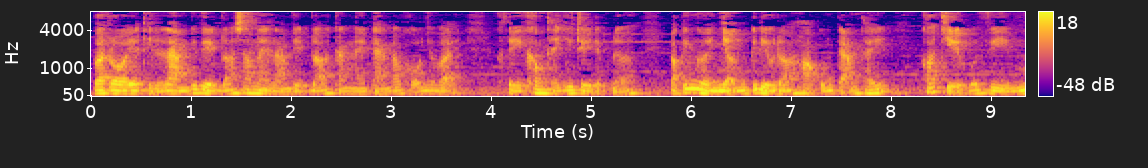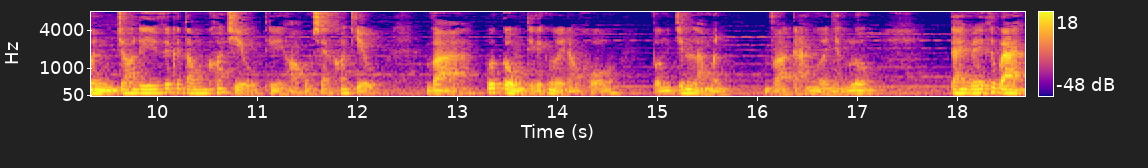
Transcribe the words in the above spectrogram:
Và rồi thì làm cái việc đó sau này làm việc đó càng ngày càng đau khổ như vậy thì không thể duy trì được nữa. Và cái người nhận cái điều đó, họ cũng cảm thấy khó chịu, bởi vì mình cho đi với cái tâm khó chịu thì họ cũng sẽ khó chịu. Và cuối cùng thì cái người đau khổ vẫn chính là mình và cả người nhận luôn. Cái vế thứ ba,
